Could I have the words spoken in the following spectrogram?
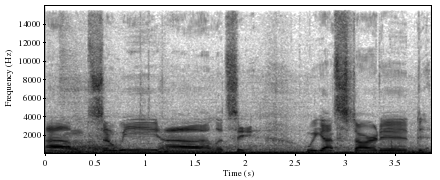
Um, so we, uh, let's see, we got started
